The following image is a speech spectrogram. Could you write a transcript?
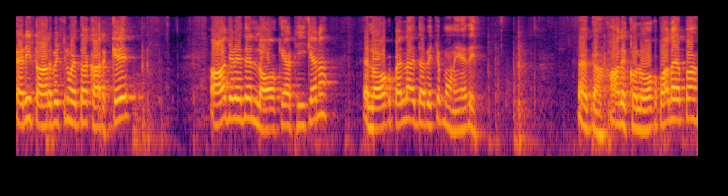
ਇਹਦੀ ਤਾਰ ਵਿੱਚ ਨੂੰ ਇਦਾਂ ਕਰਕੇ ਆ ਜਿਹੜੇ ਇਹਦੇ ਲੌਕ ਆ, ਠੀਕ ਹੈ ਨਾ? ਇਹ ਲੌਕ ਪਹਿਲਾਂ ਇਦਾਂ ਵਿੱਚ ਪਾਉਣੇ ਆ ਇਹਦੇ। ਇਦਾਂ ਆ ਦੇਖੋ ਲੌਕ ਪਾ ਲਏ ਆਪਾਂ।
